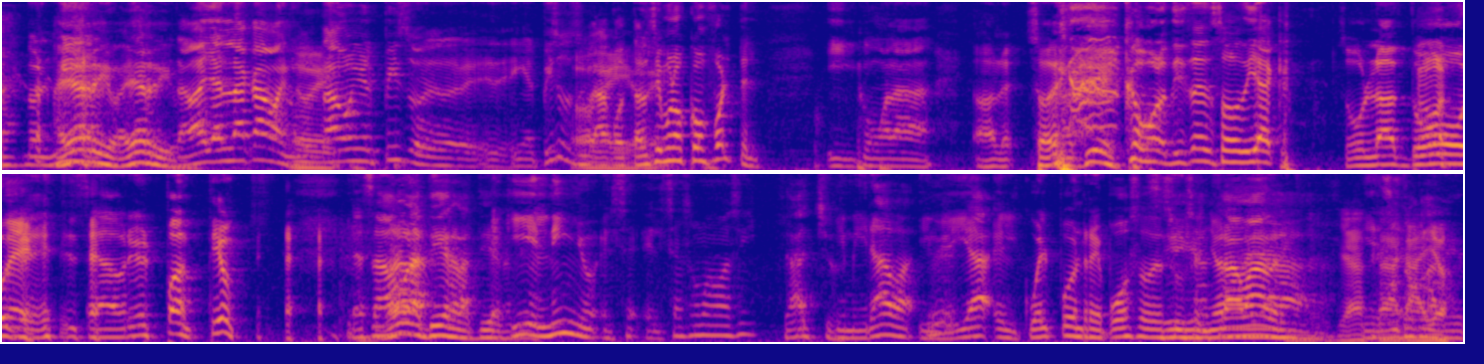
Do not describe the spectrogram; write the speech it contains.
allá, dormida. allá arriba, allá arriba. Estaba allá en la cama y nosotros estábamos en el piso. eh, En el piso, Ok, acostados unos comforters. Y como a la. So- como dice Zodiac, son las ¿Cómo 12. Se abrió el panteón. Y a esa Era hora, la Aquí el niño, él se, él se asomaba así. Chacho. Y miraba y veía el cuerpo en reposo de Sí, su ya señora madre. Ya y decía, cayó. y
